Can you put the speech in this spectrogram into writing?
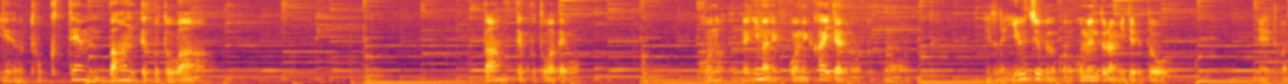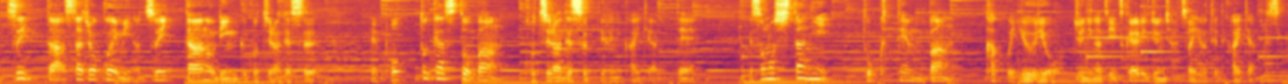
いやでも特典版ってことは版ってことはだよ。この今ねここに書いてあるのこのね YouTube のこのコメント欄見てるとえっと Twitter スタジオコエミの Twitter のリンクこちらです。でポッドキャスト版こちらですっていうふうに書いてあってでその下に特典版かっこ有料12月5日より順次発売予定って書いてあるんですよ。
